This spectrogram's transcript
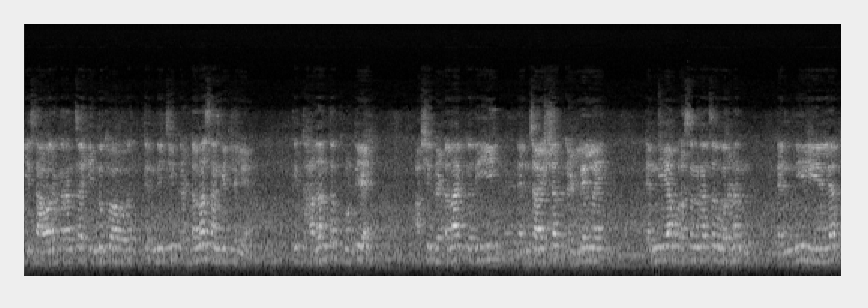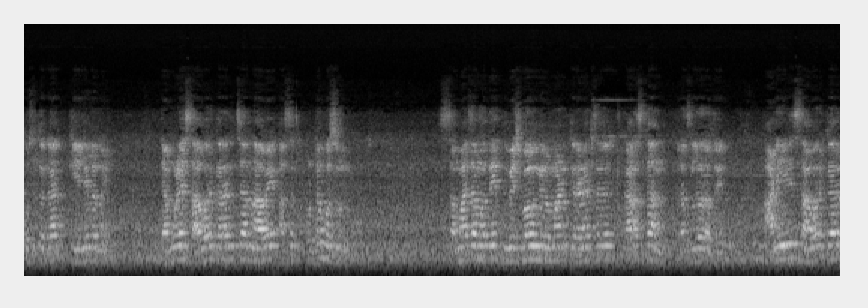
की सावरकरांच्या हिंदुत्वाबाबत त्यांनी जी घटना सांगितलेली आहे ती धादांत खोटी आहे. अशी घटना कधीही त्यांच्या आयुष्यात घडलेली नाही. त्यांनी या प्रसंगाचं वर्णन त्यांनी लिहिलेल्या पुस्तकात केलेलं नाही. त्यामुळे सावरकरांच्या नावे असं खोटं बसून समाजामध्ये द्वेषभाव निर्माण करण्याचं कारस्थान रचलं जाते आणि सावरकर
